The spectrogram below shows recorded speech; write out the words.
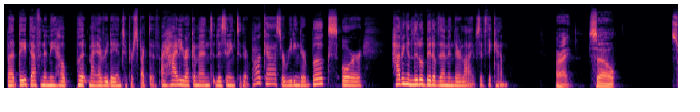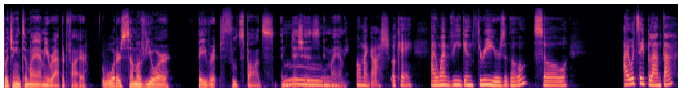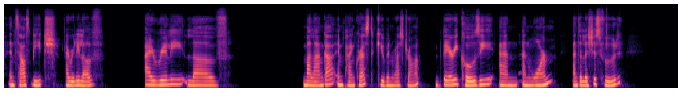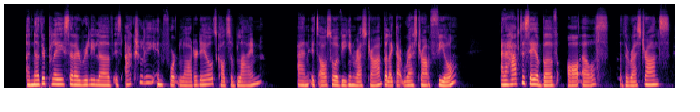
But they definitely help put my everyday into perspective. I highly recommend listening to their podcasts or reading their books or having a little bit of them in their lives if they can. All right. So, switching into Miami rapid fire, what are some of your favorite food spots and dishes in Miami? Oh my gosh. Okay. I went vegan three years ago. So I would say Planta in South Beach. I really love. I really love Malanga in Pinecrest, Cuban restaurant. Very cozy and, and warm and delicious food. Another place that I really love is actually in Fort Lauderdale. It's called Sublime. And it's also a vegan restaurant, but like that restaurant feel. And I have to say, above all else, the restaurants,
